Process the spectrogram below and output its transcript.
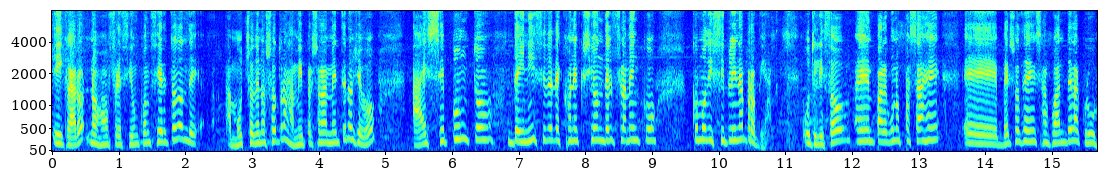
Y claro, nos ofreció un concierto donde a muchos de nosotros, a mí personalmente, nos llevó a ese punto de inicio de desconexión del flamenco como disciplina propia. Utilizó eh, para algunos pasajes eh, versos de San Juan de la Cruz,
